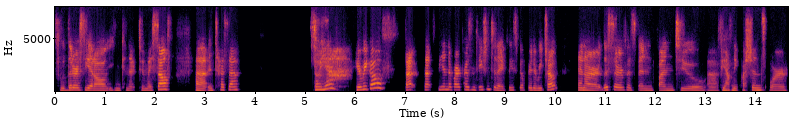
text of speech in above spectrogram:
food literacy at all, you can connect to myself uh, and Tessa. So yeah, here we go. That, that's the end of our presentation today. Please feel free to reach out. And our listserv has been fun to, uh, if you have any questions or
